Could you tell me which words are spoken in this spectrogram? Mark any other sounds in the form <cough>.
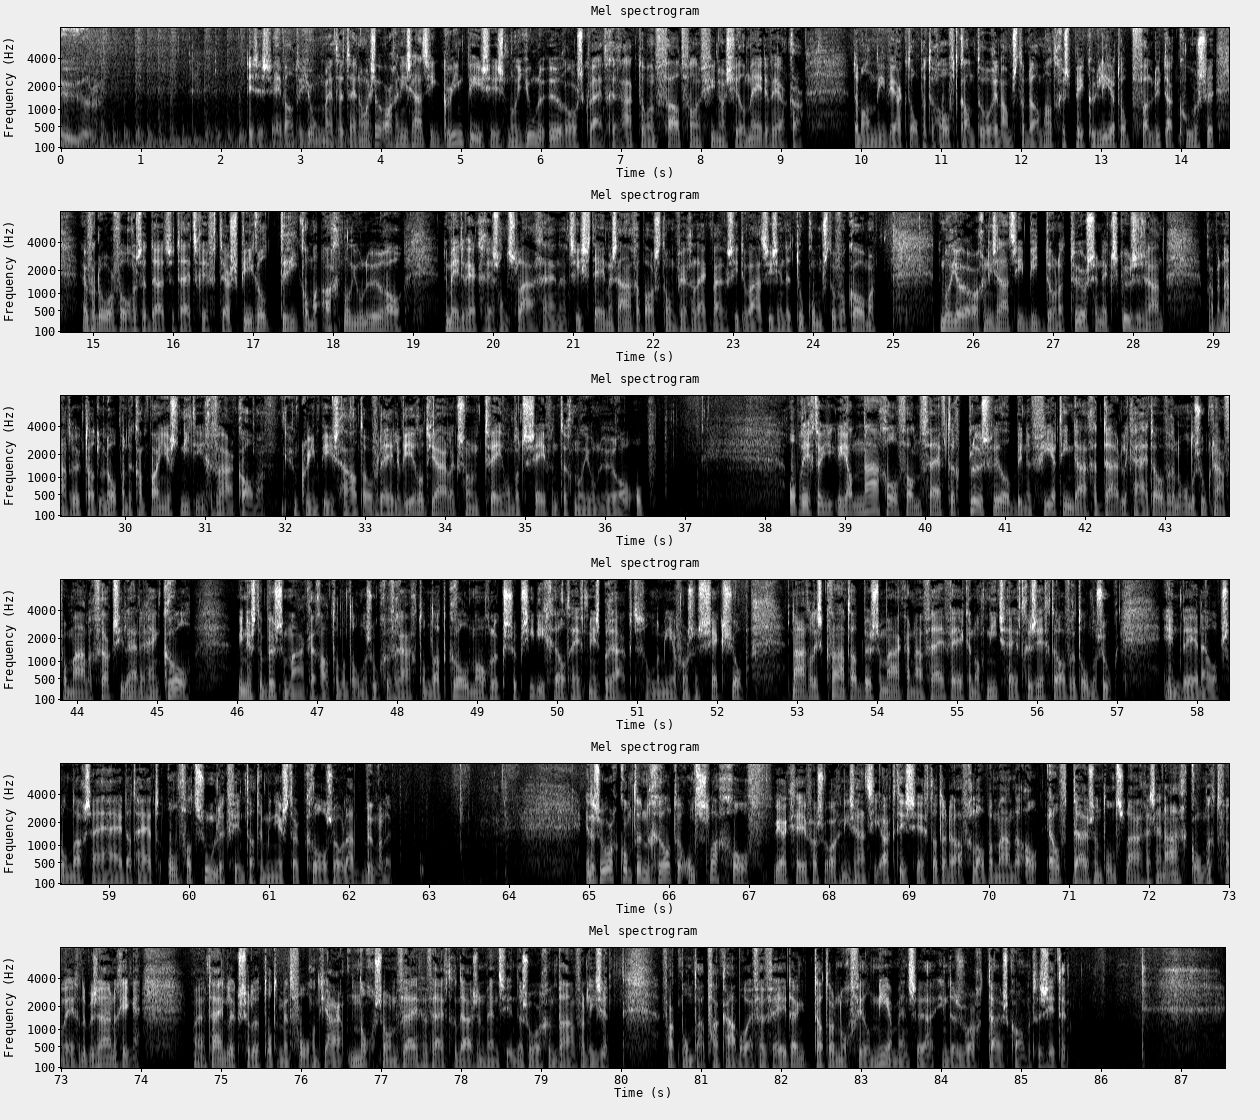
uur. Dit is Ewout de Jong met het NOS. De organisatie Greenpeace is miljoenen euro's kwijtgeraakt door een fout van een financieel medewerker. De man die werkte op het hoofdkantoor in Amsterdam had gespeculeerd op valutakoersen en verloor volgens het Duitse tijdschrift Der Spiegel 3,8 miljoen euro. De medewerker is ontslagen en het systeem is aangepast om vergelijkbare situaties in de toekomst te voorkomen. De milieuorganisatie biedt donateurs zijn excuses aan, maar benadrukt dat lopende campagnes niet in gevaar komen. Greenpeace haalt over de hele wereld jaarlijks zo'n 270 miljoen euro op. Oprichter Jan Nagel van 50PLUS wil binnen 14 dagen duidelijkheid over een onderzoek naar voormalig fractieleider Henk Krol. Minister Bussemaker had om het onderzoek gevraagd omdat Krol mogelijk subsidiegeld heeft misbruikt, onder meer voor zijn seksshop. Nagel is kwaad dat Bussemaker na vijf weken nog niets heeft gezegd over het onderzoek. In WNL op zondag zei hij dat hij het onfatsoenlijk vindt dat de minister Krol zo laat bungelen. In de zorg komt een grote ontslaggolf. Werkgeversorganisatie Actis zegt dat er de afgelopen maanden al 11.000 ontslagen zijn aangekondigd vanwege de bezuinigingen. Maar uiteindelijk zullen tot en met volgend jaar nog zo'n 55.000 mensen in de zorg hun baan verliezen. Vakbond Abfacabo FNV denkt dat er nog veel meer mensen in de zorg thuis komen te zitten.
